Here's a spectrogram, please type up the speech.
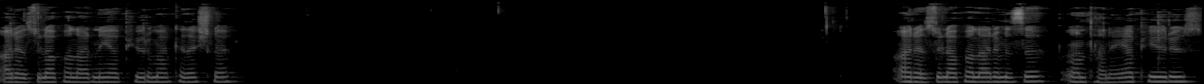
ara zülafalarını yapıyorum arkadaşlar. Ara zülafalarımızı 10 tane yapıyoruz.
